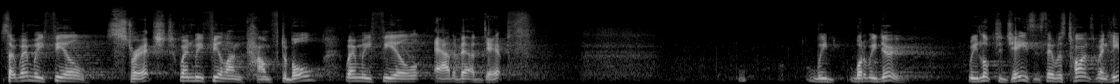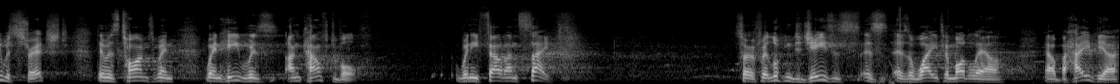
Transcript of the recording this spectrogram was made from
So when we feel stretched, when we feel uncomfortable, when we feel out of our depth, we, what do we do? We look to Jesus. There was times when he was stretched. There was times when, when he was uncomfortable, when he felt unsafe. So if we're looking to Jesus as, as a way to model our, our behaviour,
